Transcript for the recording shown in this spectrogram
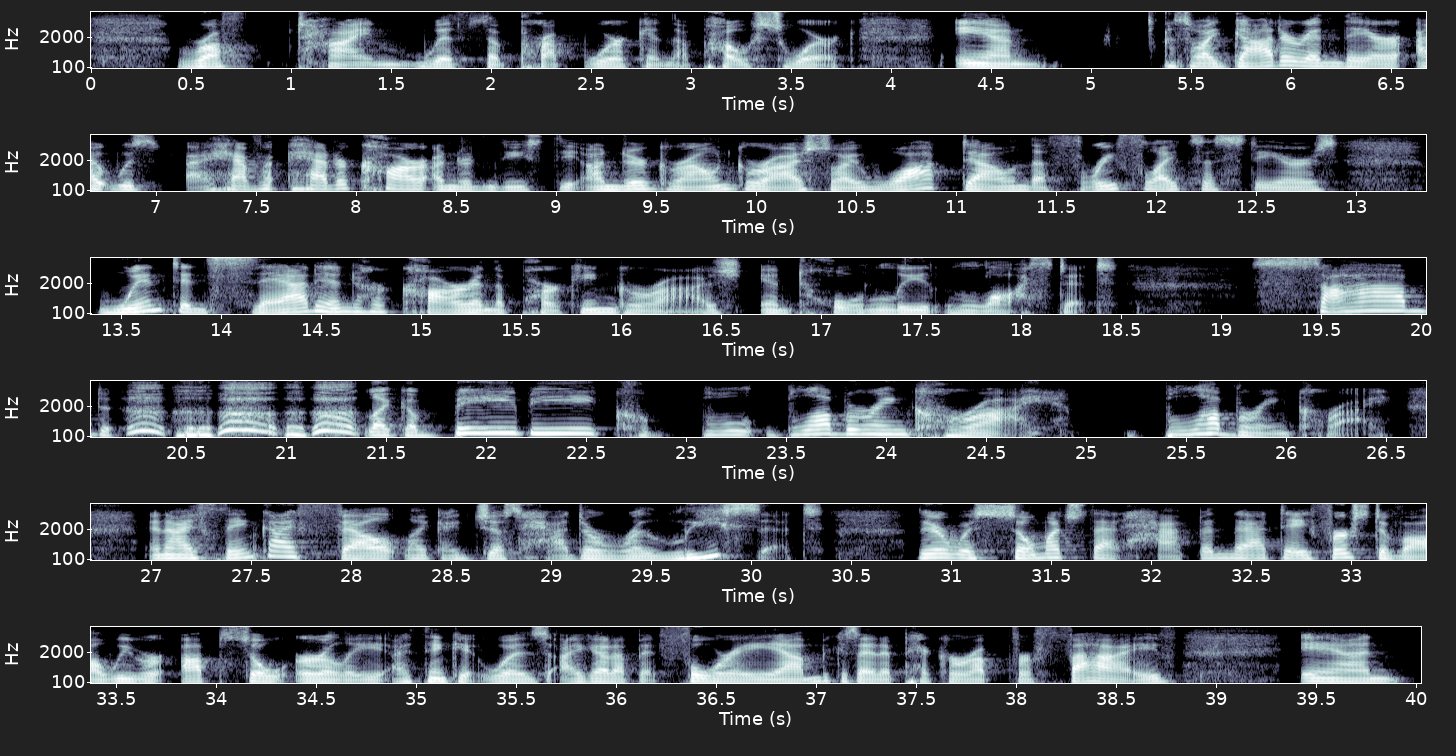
rough time with the prep work and the post work. And so I got her in there. I was, I have had her car underneath the underground garage. So I walked down the three flights of stairs, went and sat in her car in the parking garage and totally lost it. Sobbed like a baby, blubbering cry blubbering cry. And I think I felt like I just had to release it. There was so much that happened that day. First of all, we were up so early. I think it was, I got up at 4 a.m. because I had to pick her up for five. And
